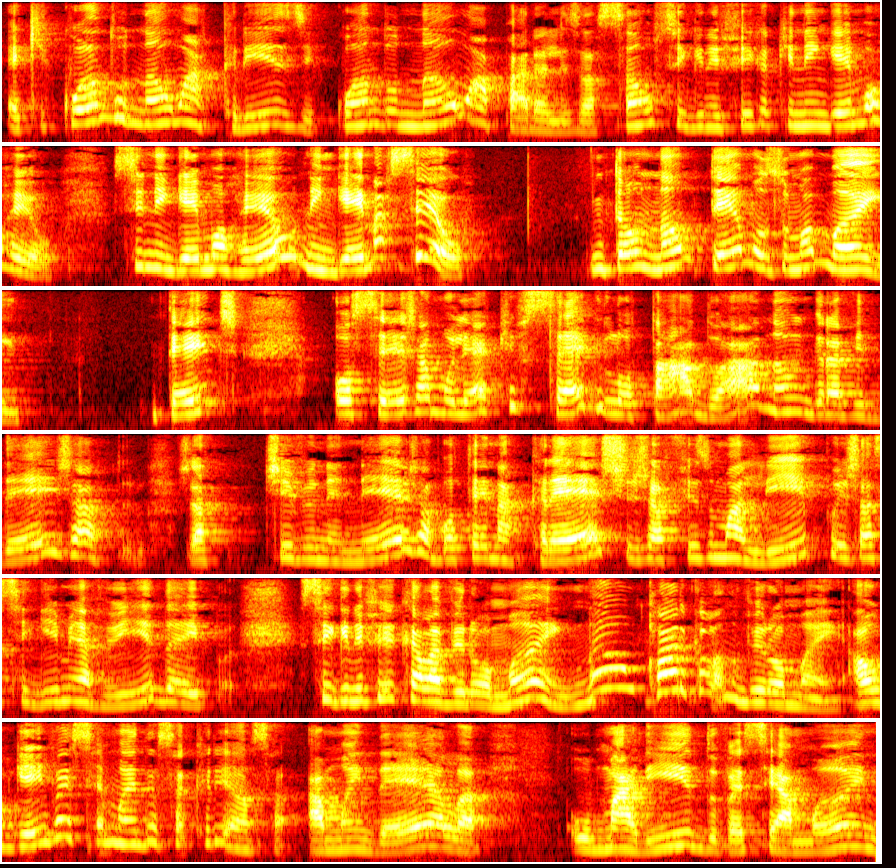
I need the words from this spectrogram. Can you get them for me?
É que quando não há crise, quando não há paralisação, significa que ninguém morreu. Se ninguém morreu, ninguém nasceu. Então, não temos uma mãe. Entende? Ou seja, a mulher que segue lotado, ah, não, engravidei, já, já tive o nenê, já botei na creche, já fiz uma lipo e já segui minha vida. E... Significa que ela virou mãe? Não, claro que ela não virou mãe. Alguém vai ser mãe dessa criança. A mãe dela, o marido vai ser a mãe,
